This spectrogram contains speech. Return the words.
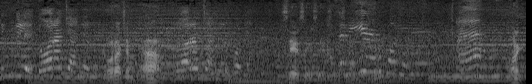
நிக்கிலு தோரா சேனல் தோரா சேனல் சரி சரி சரி சரி சரி, உனக்கு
